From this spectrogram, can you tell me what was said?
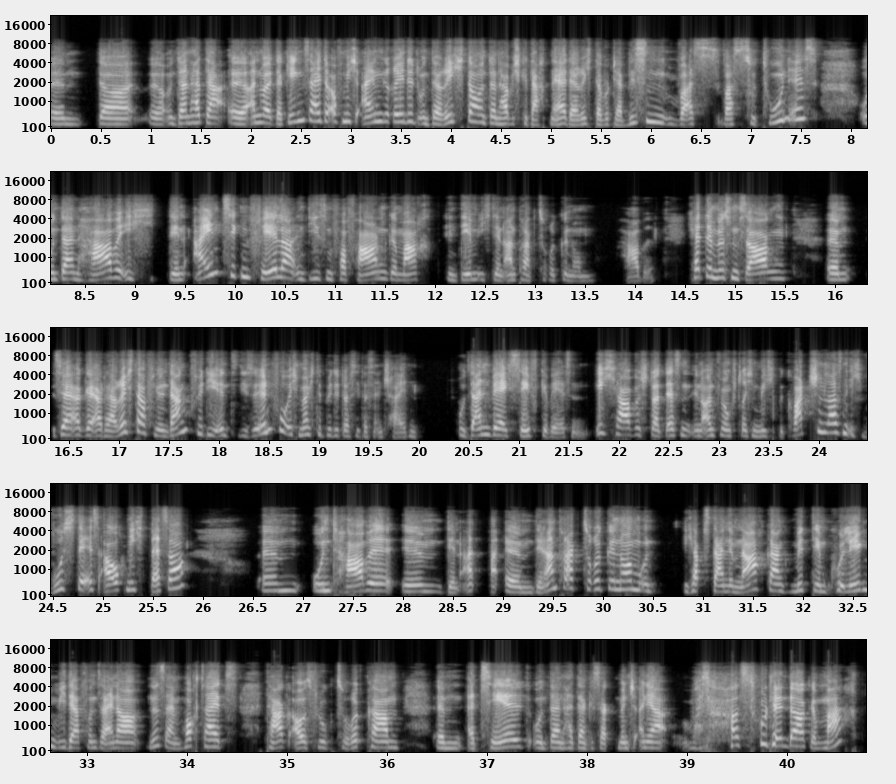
Ähm, da, äh, und dann hat der äh, Anwalt der Gegenseite auf mich eingeredet und der Richter und dann habe ich gedacht, naja, der Richter wird ja wissen, was, was zu tun ist. Und dann habe ich den einzigen Fehler in diesem Verfahren gemacht, indem ich den Antrag zurückgenommen habe. Ich hätte müssen sagen, ähm, sehr geehrter Herr Richter, vielen Dank für die, diese Info. Ich möchte bitte, dass Sie das entscheiden. Und dann wäre ich safe gewesen. Ich habe stattdessen in Anführungsstrichen mich bequatschen lassen. Ich wusste es auch nicht besser ähm, und habe ähm, den, äh, den Antrag zurückgenommen und ich habe es dann im Nachgang mit dem Kollegen, wie der von seiner, ne, seinem Hochzeitstagausflug zurückkam, ähm, erzählt. Und dann hat er gesagt, Mensch, Anja, was hast du denn da gemacht?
